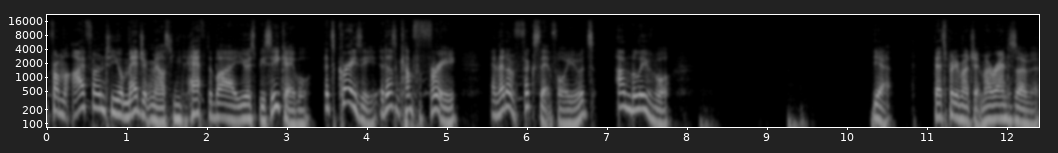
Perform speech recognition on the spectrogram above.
From the iPhone to your Magic Mouse, You'd have to buy a USB C cable. It's crazy. It doesn't come for free, and they don't fix that for you. It's unbelievable. Yeah, that's pretty much it. My rant is over.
